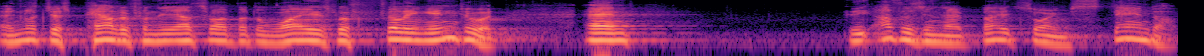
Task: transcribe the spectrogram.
and not just pounded from the outside, but the waves were filling into it. And the others in that boat saw him stand up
